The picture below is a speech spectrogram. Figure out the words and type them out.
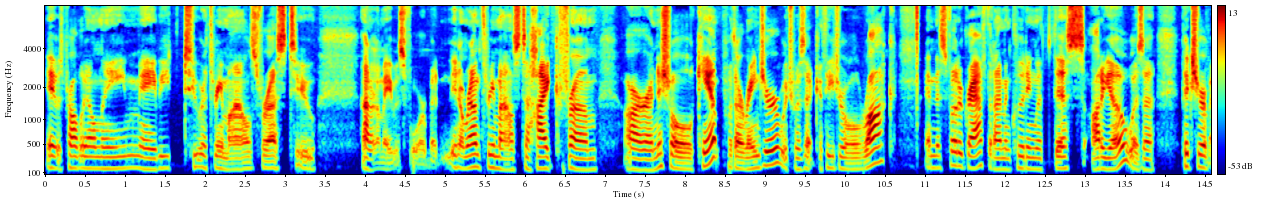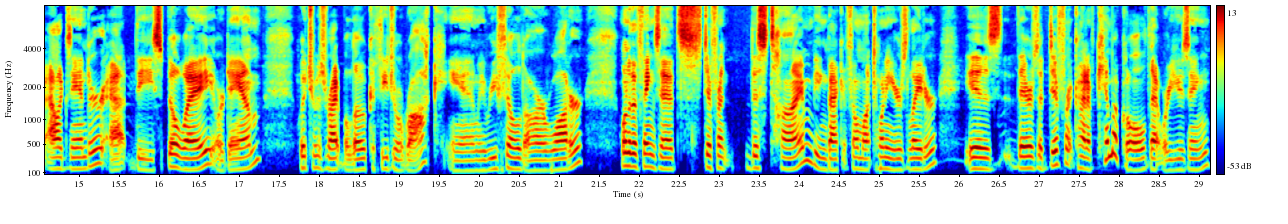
It was probably only maybe two or three miles for us to I don't know, maybe it was four, but you know, around three miles to hike from our initial camp with our ranger, which was at Cathedral Rock. And this photograph that I'm including with this audio was a picture of Alexander at the spillway or dam, which was right below Cathedral Rock. And we refilled our water. One of the things that's different this time, being back at Philmont 20 years later, is there's a different kind of chemical that we're using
